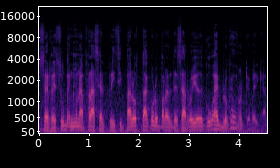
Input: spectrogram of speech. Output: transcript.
se resume en una frase, el principal obstáculo para el desarrollo de Cuba es el bloqueo norteamericano.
